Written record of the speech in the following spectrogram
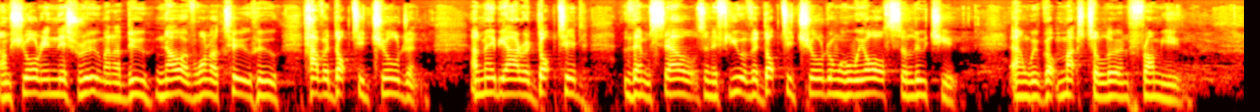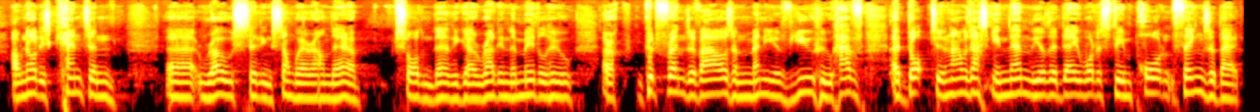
I'm sure in this room, and I do know of one or two who have adopted children and maybe are adopted themselves. And if you have adopted children, well, we all salute you and we've got much to learn from you. I've noticed Kent and uh, Rose sitting somewhere around there. Saw them there, they go right in the middle, who are good friends of ours, and many of you who have adopted. And I was asking them the other day, what is the important things about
